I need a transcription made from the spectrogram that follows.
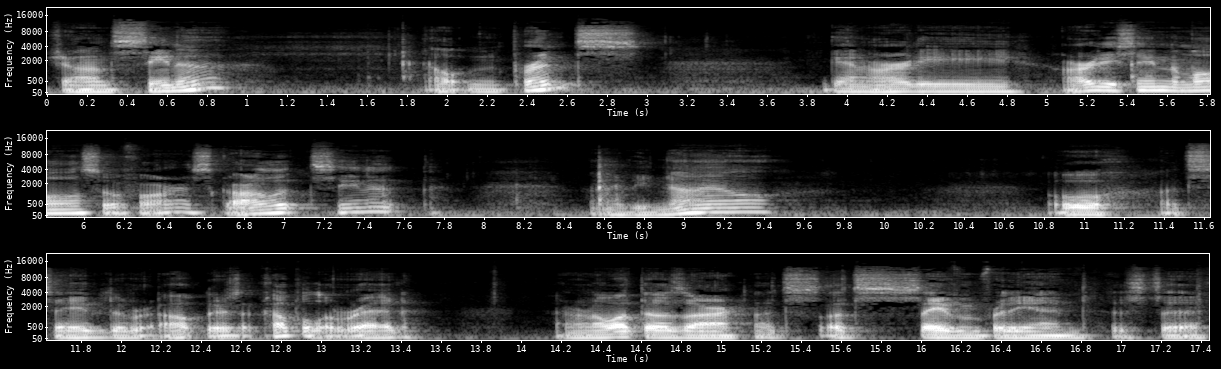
John Cena, Elton Prince. Again, already already seen them all so far. Scarlett seen it. Ivy Nile. Oh, let's save the. Oh, there's a couple of red. I don't know what those are. Let's let's save them for the end, just to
